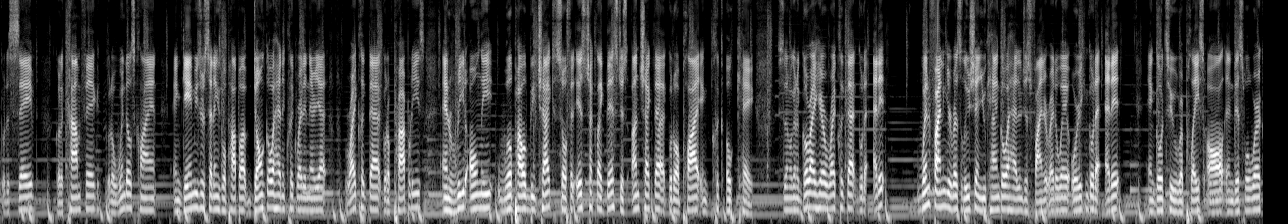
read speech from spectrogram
go to saved, go to config, go to Windows client, and game user settings will pop up. Don't go ahead and click right in there yet. Right click that, go to properties, and read only will probably be checked. So if it is checked like this, just uncheck that, go to apply, and click OK. So then we're gonna go right here, right click that, go to edit. When finding your resolution, you can go ahead and just find it right away, or you can go to edit and go to replace all, and this will work.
